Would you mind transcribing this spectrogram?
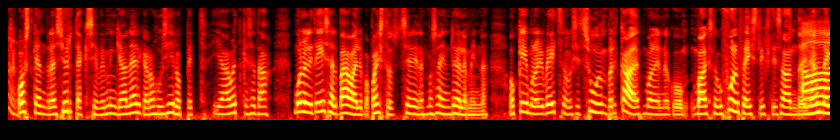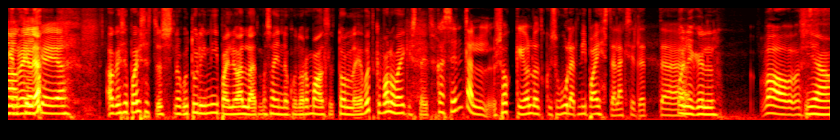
hmm.. ostke endale Sürtexi või mingi allergiarahu siirupit ja võtke seda. mul oli teisel päeval juba paistatud selline, et ma sain tööle minna. okei okay,, mul oli veits nagu siit suu ümbert ka, et ma olin nagu, ma oleks nagu full facelifti saanud, onju, nägin okay, välja okay, aga see paistetus nagu tuli nii palju alla, et ma sain nagu normaalselt olla ja võtke valuvaigisteid. kas endal šokki ei olnud, kui su huuled nii paiste läksid, et äh... oli küll. Vau. jaa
